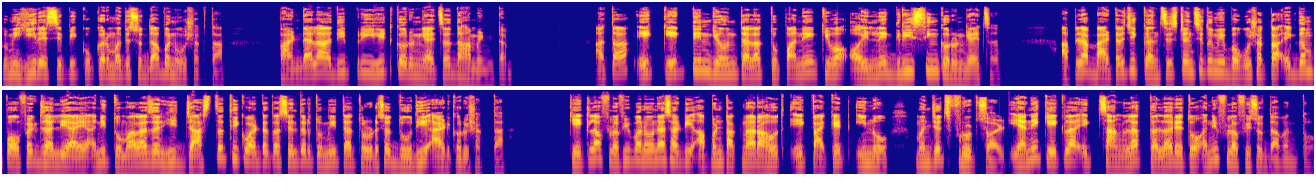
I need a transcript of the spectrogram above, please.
तुम्ही ही रेसिपी कुकरमध्ये सुद्धा बनवू शकता. भांड्याला आधी प्रीहीट करून घ्यायचं दहा मिनिटं. आता एक केक टिन घेऊन त्याला तुपाने किंवा ऑइलने ग्रीसिंग करून घ्यायचं. आपल्या बॅटरची कन्सिस्टन्सी तुम्ही बघू शकता. एकदम परफेक्ट झाली आहे आणि तुम्हाला जर ही जास्त थिक वाटत असेल तर तुम्ही त्यात थोडंसं दूधही ॲड करू शकता. केकला फ्लफी बनवण्यासाठी आपण टाकणार आहोत एक पॅकेट इनो म्हणजेच फ्रूट सॉल्ट याने केकला एक चांगला कलर येतो आणि फ्लफी सुद्धा बनतो.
